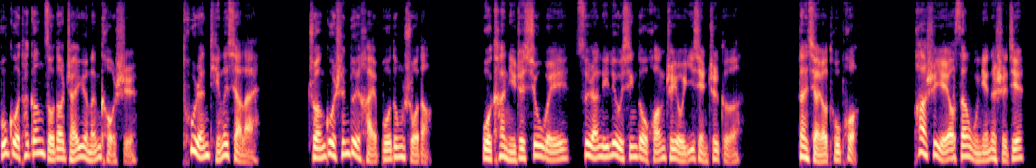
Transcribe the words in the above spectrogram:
不过他刚走到宅院门口时，突然停了下来，转过身对海波东说道：“我看你这修为虽然离六星斗皇只有一线之隔，但想要突破，怕是也要三五年的时间。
